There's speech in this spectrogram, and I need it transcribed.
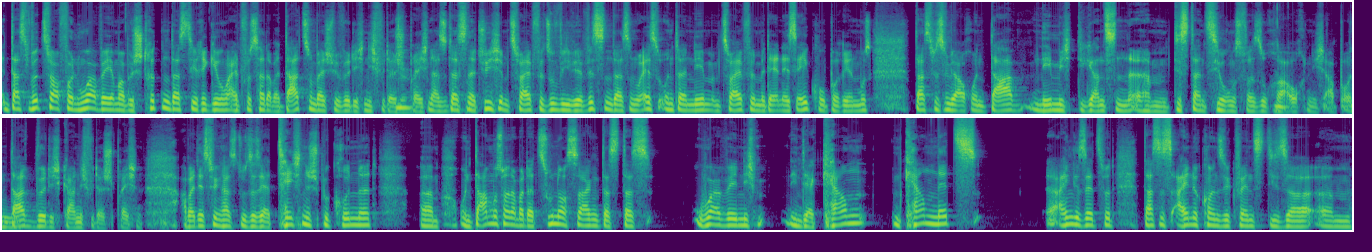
das wird zwar von Huawei immer bestritten, dass die Regierung Einfluss hat, aber da zum Beispiel würde ich nicht widersprechen. Also das ist natürlich im Zweifel, so wie wir wissen, dass ein US-Unternehmen im Zweifel mit der NSA kooperieren muss, das wissen wir auch. Und da nehme ich die ganzen ähm, Distanzierungsversuche auch nicht ab. Und da würde ich gar nicht widersprechen. Aber deswegen hast du das sehr technisch begründet. Ähm, und da muss man aber dazu noch sagen, dass das Huawei nicht in der Kern, im Kernnetz äh, eingesetzt wird, das ist eine Konsequenz dieser, ähm,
